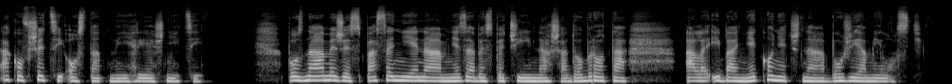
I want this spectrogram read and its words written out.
ako všetci ostatní hriešnici. Poznáme, že spasenie nám nezabezpečí naša dobrota, ale iba nekonečná Božia milosť.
